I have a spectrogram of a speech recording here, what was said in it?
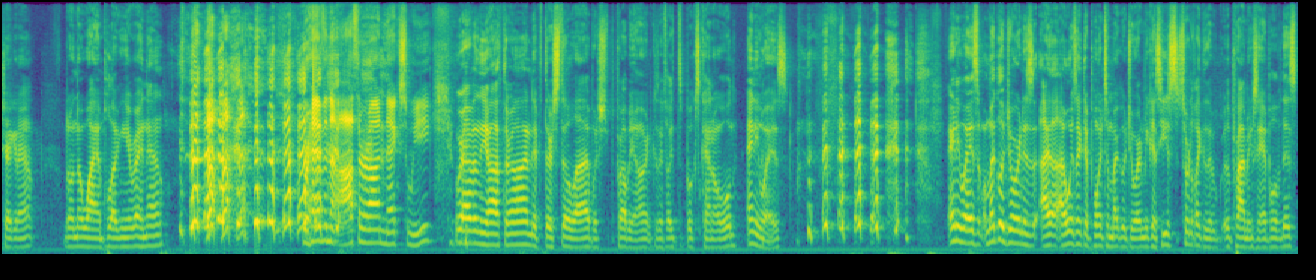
Check it out. I don't know why I'm plugging it right now. We're having the author on next week. We're having the author on if they're still alive, which probably aren't because I feel like this book's kind of old. Anyways. Anyways, Michael Jordan is. I, I always like to point to Michael Jordan because he's sort of like the, the prime example of this.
